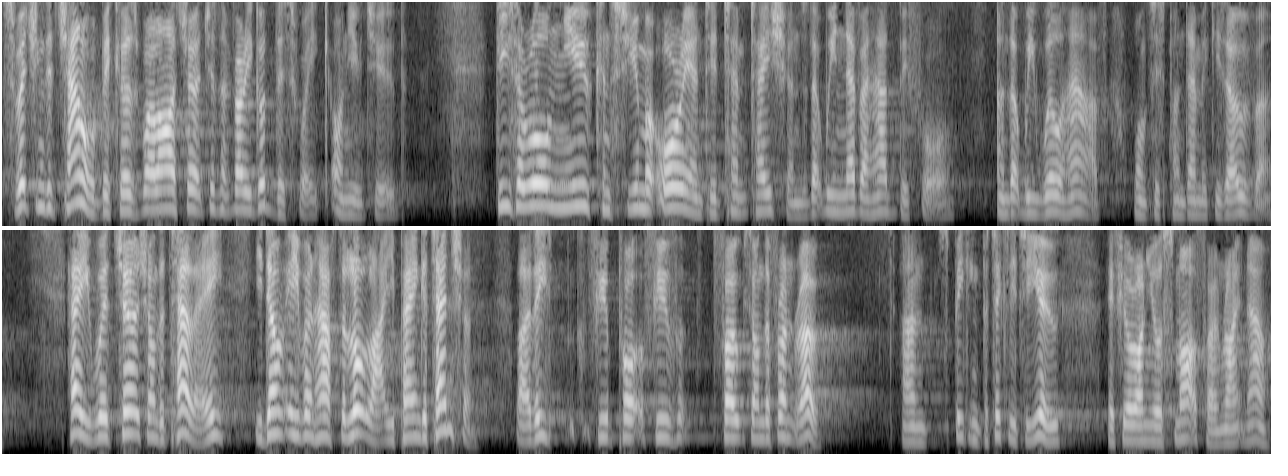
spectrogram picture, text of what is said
switching the channel because, well, our church isn't very good this week on YouTube. These are all new consumer oriented temptations that we never had before and that we will have once this pandemic is over. Hey, with church on the telly, you don't even have to look like you're paying attention. Like these few, few folks on the front row. And speaking particularly to you, if you're on your smartphone right now.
